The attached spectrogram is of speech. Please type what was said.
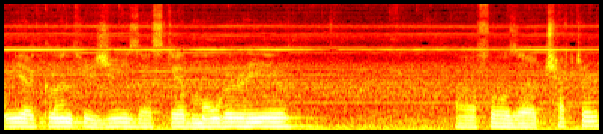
we are going to use a step motor here for the tractor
